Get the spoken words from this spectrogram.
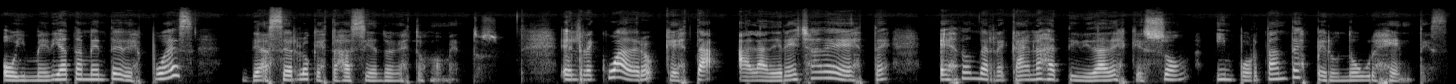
o inmediatamente después de hacer lo que estás haciendo en estos momentos. El recuadro que está a la derecha de este es donde recaen las actividades que son importantes pero no urgentes.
